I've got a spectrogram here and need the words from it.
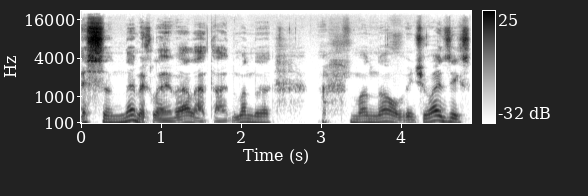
Es nemeklēju vēlētāju. Man, man nav viņš vajadzīgs.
